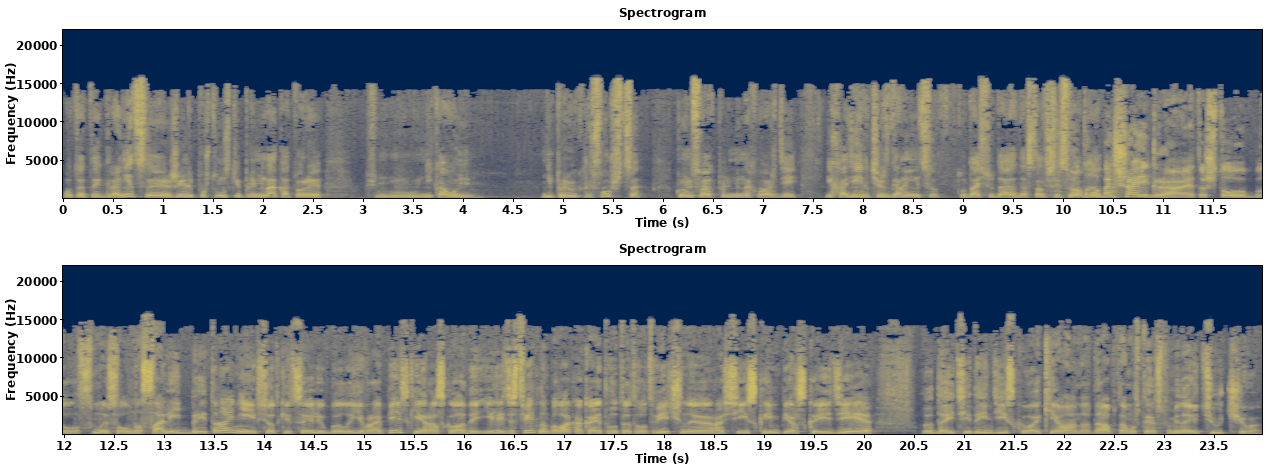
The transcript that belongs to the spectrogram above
вот этой границы жили пуштунские племена, которые в общем, никого не, не привыкли слушаться, кроме своих племенных вождей, и ходили через границу туда-сюда достаточно свободно. Ну, большая игра. Это что был смысл? Насолить Британии все-таки целью были европейские расклады? Или действительно была какая-то вот эта вот вечная российская имперская идея, дойти до Индийского океана, да, потому что я вспоминаю Тютчева.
